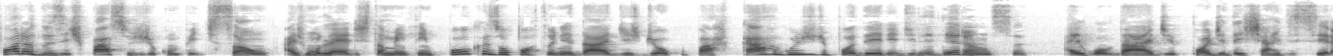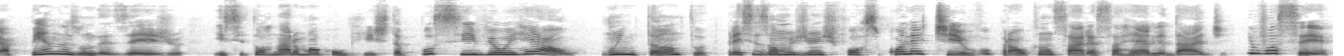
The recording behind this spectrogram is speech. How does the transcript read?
Fora dos espaços de competição, as mulheres também têm poucas oportunidades de ocupar cargos de poder e de liderança. A igualdade pode deixar de ser apenas um desejo e se tornar uma conquista possível e real. No entanto, precisamos de um esforço coletivo para alcançar essa realidade. E você?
